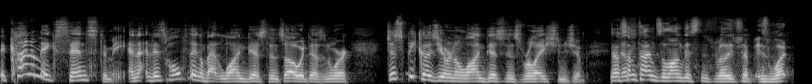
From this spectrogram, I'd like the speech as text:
it kind of makes sense to me. And this whole thing about long distance oh it doesn't work just because you're in a long distance relationship now sometimes the long distance relationship is what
